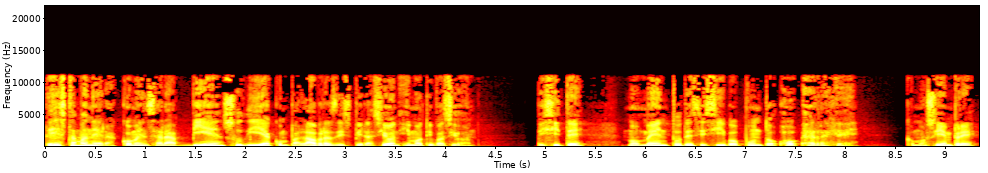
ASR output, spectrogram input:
De esta manera comenzará bien su día con palabras de inspiración y motivación. Visite momentodecisivo.org. Como siempre,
